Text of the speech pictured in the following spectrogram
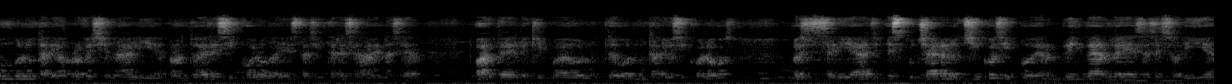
un, voluntariado profesional y de pronto eres psicóloga y estás interesada en hacer parte del equipo de, voluntarios psicólogos, pues sería escuchar a los chicos y poder brindarles asesoría,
